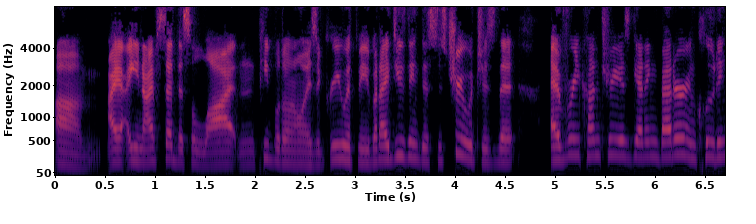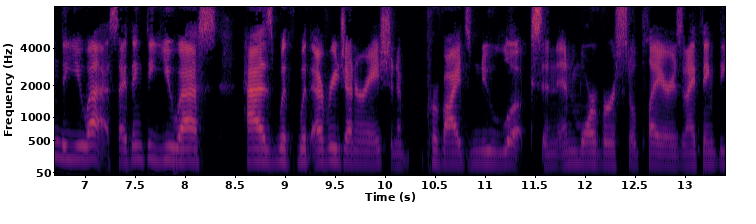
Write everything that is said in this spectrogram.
um I you know, I've said this a lot and people don't always agree with me, but I do think this is true, which is that every country is getting better including the US. I think the US has with with every generation it provides new looks and and more versatile players and I think the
